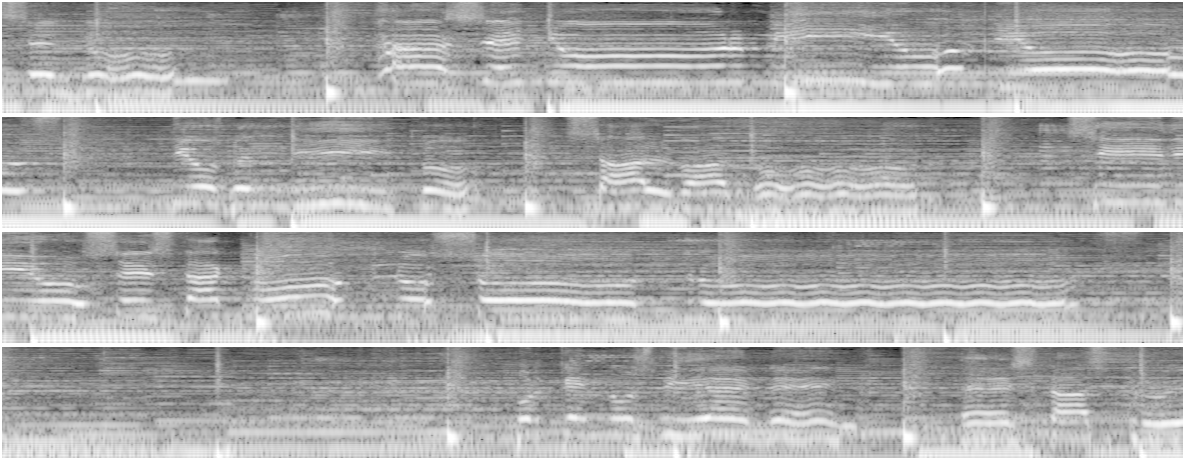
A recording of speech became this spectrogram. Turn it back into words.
Señor, al Señor Salvador si Dios está con nosotros. Porque nos vienen estas pruebas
